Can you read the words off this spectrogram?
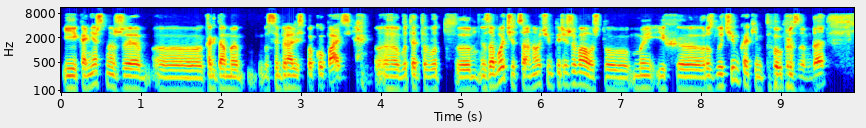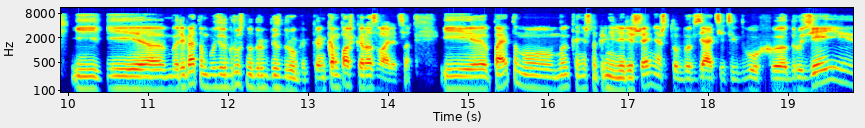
И, конечно же, э, когда мы собирались покупать, э, вот эта вот заводчица, она очень переживала, что мы их разлучим каким-то образом, да, и, и ребятам будет грустно друг без друга, компашка развалится. И поэтому мы, конечно, приняли решение, чтобы взять этих двух друзей,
